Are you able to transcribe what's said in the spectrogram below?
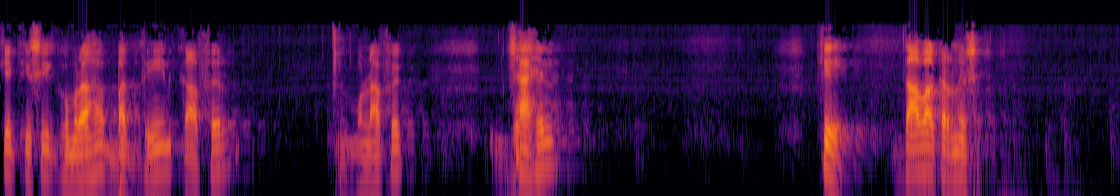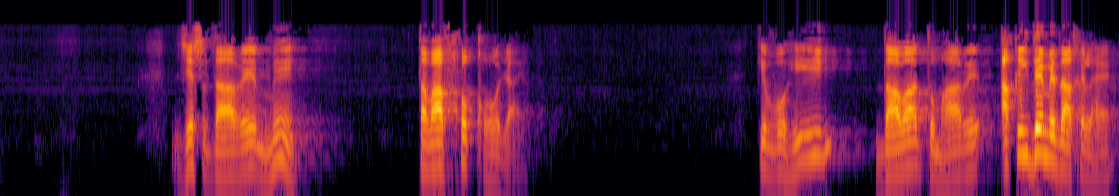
کہ کسی گمراہ بدین کافر منافق، جاہل، کے دعوی کرنے سے۔ جس دعوے میں توافق ہو جائے، کہ وہی دعوی تمہارے عقیدے میں داخل ہے۔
